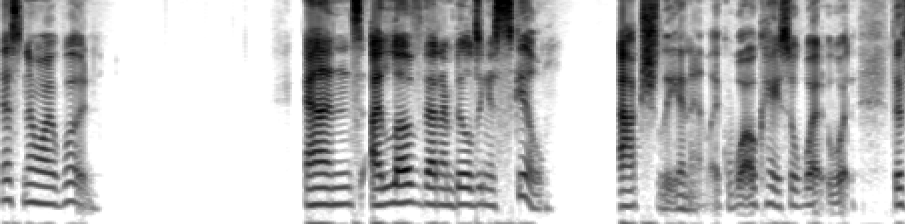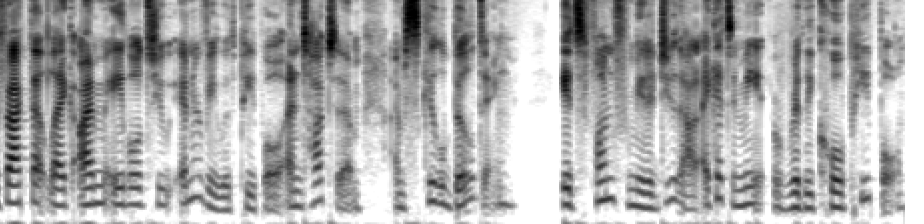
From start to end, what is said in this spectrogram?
yes, no, I would. And I love that I'm building a skill actually in it. Like, well, okay, so what, what, the fact that like I'm able to interview with people and talk to them, I'm skill building. It's fun for me to do that. I get to meet really cool people.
